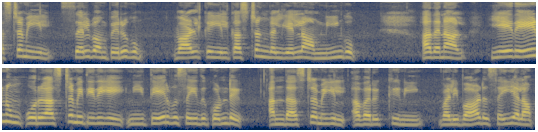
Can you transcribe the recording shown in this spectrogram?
அஷ்டமியில் செல்வம் பெருகும். வாழ்க்கையில் கஷ்டங்கள் எல்லாம் நீங்கும். அதனால் ஏதேனும் ஒரு அஷ்டமி திதியை நீ தேர்வு செய்து கொண்டு அந்த அஷ்டமியில் அவருக்கு நீ வழிபாடு செய்யலாம்.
